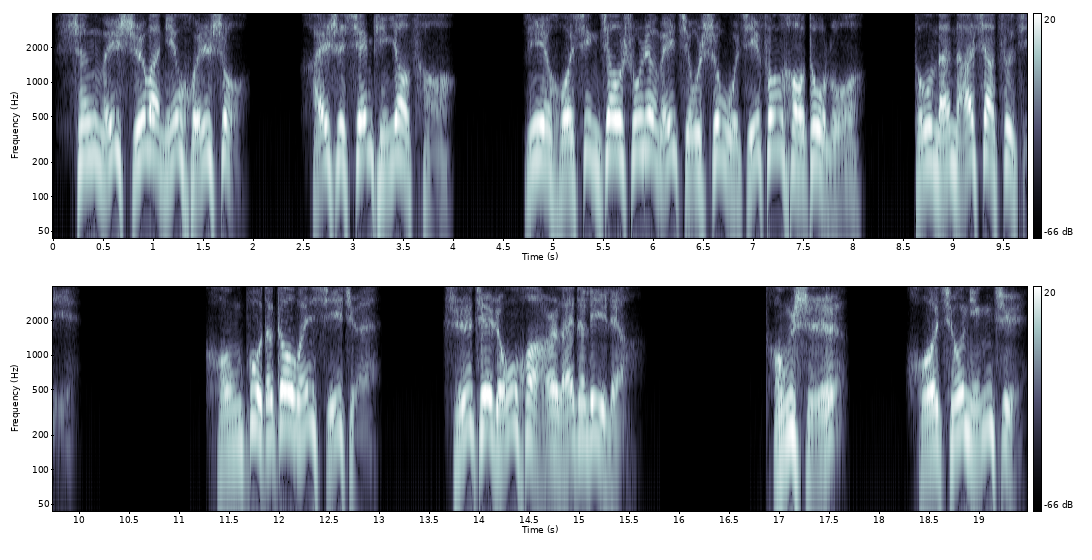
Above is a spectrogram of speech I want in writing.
身为十万年魂兽，还是仙品药草，烈火性教书认为九十五级封号斗罗都难拿下自己。恐怖的高温席卷，直接融化而来的力量，同时火球凝聚，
